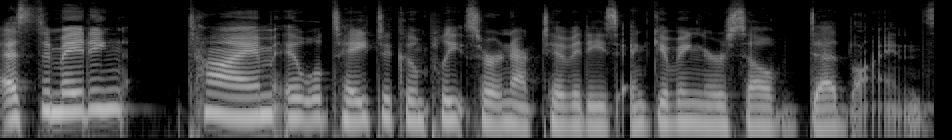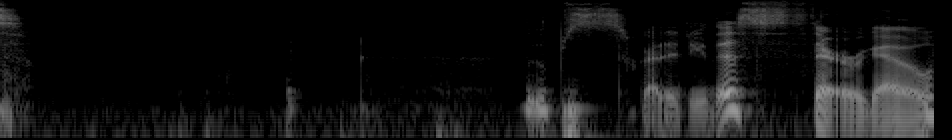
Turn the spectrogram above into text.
estimating time it will take to complete certain activities, and giving yourself deadlines. Oops, gotta do this. There we go.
